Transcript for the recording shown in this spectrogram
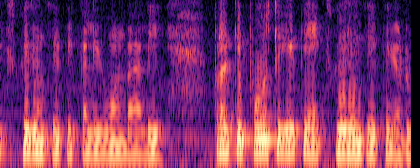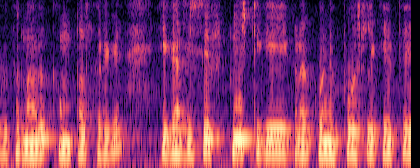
ఎక్స్పీరియన్స్ అయితే కలిగి ఉండాలి. ప్రతి పోస్ట్కి అయితే ఎక్స్పీరియన్స్ అయితే అడుగుతున్నారు కంపల్సరీగా. ఇక రిసెప్షనిస్ట్కి ఇక్కడ కొన్ని పోస్టులకి అయితే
